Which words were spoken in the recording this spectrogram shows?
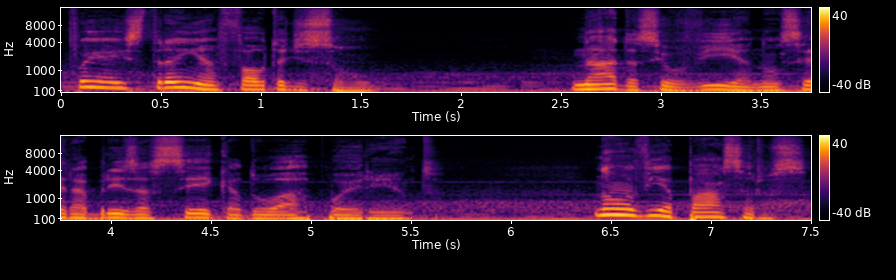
foi a estranha falta de som. Nada se ouvia a não ser a brisa seca do ar poerento. Não havia pássaros,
